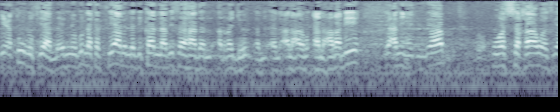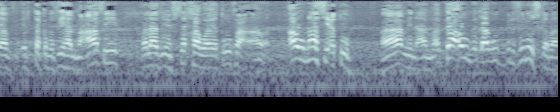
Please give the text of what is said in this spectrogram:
يعطوا له ثياب لأنه يقول لك الثياب الذي كان لابسها هذا الرجل العربي يعني ثياب موسخة وثياب ارتكب فيها المعاصي فلازم يفسخها ويطوف أو ناس يعطوه ها من مكة أو لابد بالفلوس كمان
